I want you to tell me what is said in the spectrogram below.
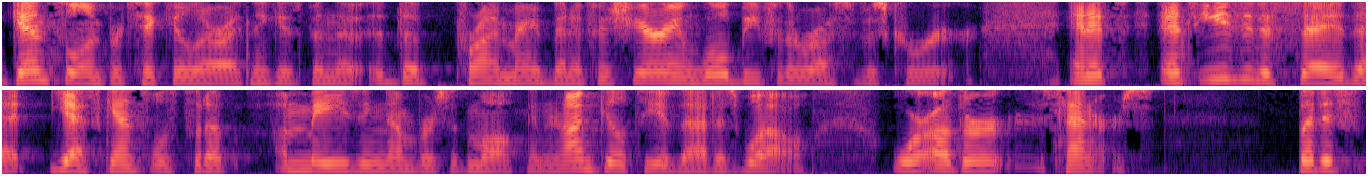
Guentzel in particular, I think, has been the the primary beneficiary and will be for the rest of his career. And it's and it's easy to say that yes, Guentzel has put up amazing numbers with Malkin, and I'm guilty of that as well, or other centers. But if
